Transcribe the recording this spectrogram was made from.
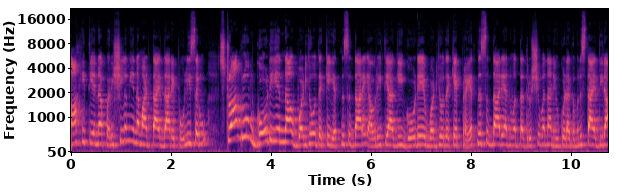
ಮಾಹಿತಿಯನ್ನ ಪರಿಶೀಲನೆಯನ್ನ ಮಾಡ್ತಾ ಇದ್ದಾರೆ ಪೊಲೀಸರು. ಸ್ಟ್ರಾಂಗ್ ರೂಮ್ ಗೋಡೆಯನ್ನ ಒಡೆಯೋದಕ್ಕೆ ಯತ್ನಿಸಿದ್ದಾರೆ. ಯಾವ ರೀತಿಯಾಗಿ ಗೋಡೆ ಒಡೆಯೋದಕ್ಕೆ ಪ್ರಯತ್ನಿಸಿದ್ದಾರೆ ಅನ್ನುವಂಥ ದೃಶ್ಯವನ್ನ ನೀವು ಕೂಡ ಗಮನಿಸ್ತಾ ಇದ್ದೀರಾ.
